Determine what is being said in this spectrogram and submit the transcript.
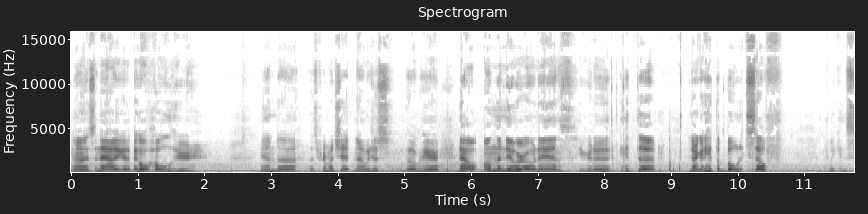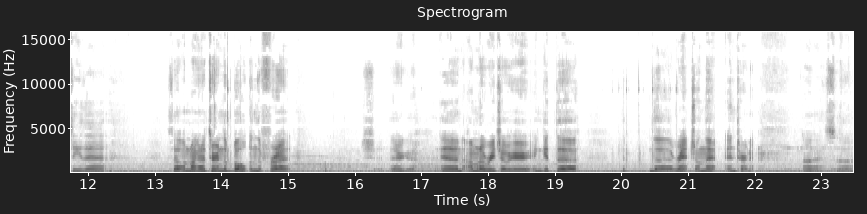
All right, so now you got a big old hole here. And uh, that's pretty much it. Now we just go over here. Now, on the newer Onans, you're gonna hit the, you're not gonna hit the bolt itself, if we can see that. So I'm not gonna turn the bolt in the front. Shit, there you go. And I'm gonna reach over here and get the, the, the wrench on that and turn it. All right, so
